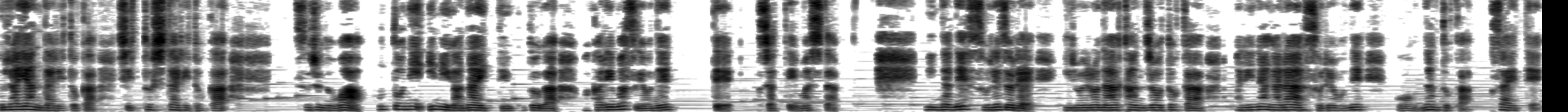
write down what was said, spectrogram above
羨んだりとか、嫉妬したりとかするのは、本当に意味がないっていうことがわかりますよねっておっしゃっていました。みんなね、それぞれいろいろな感情とかありながら、それをね、こう、なんとか抑えて、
